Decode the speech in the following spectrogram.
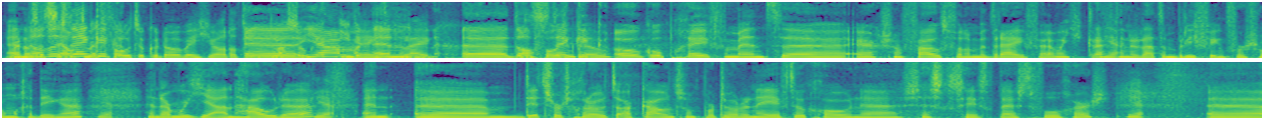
En dat, dat is hetzelfde denk met ik- fotocadeau, weet je wel. Dat Eh, plaatst ook ja, iedereen en, tegelijk. eh, dat is denk ik ook op een gegeven moment eh, ergens een fout van een bedrijf. Hè? Want je krijgt Ja. inderdaad een briefing voor sommige dingen. Ja. En daar moet je je aan houden. Ja. En ehm, dit soort grote accounts, van Porto René heeft ook gewoon eh 60, 70.000 volgers. Ja. Eh,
